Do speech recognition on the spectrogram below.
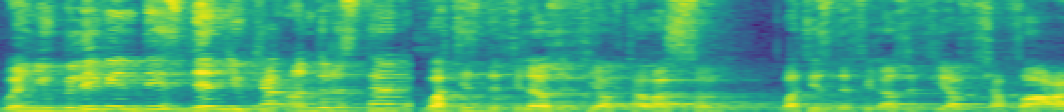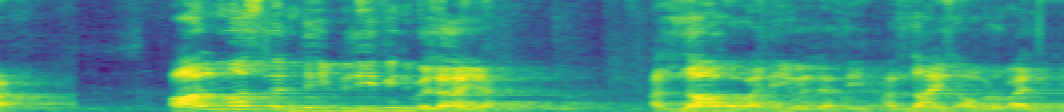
When you believe in this, then you can understand what is the philosophy of tawassul, what is the philosophy of shafa'ah. All Muslims, they believe in wilaya. Allahu waliyul ladhin. Allah is our wali.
